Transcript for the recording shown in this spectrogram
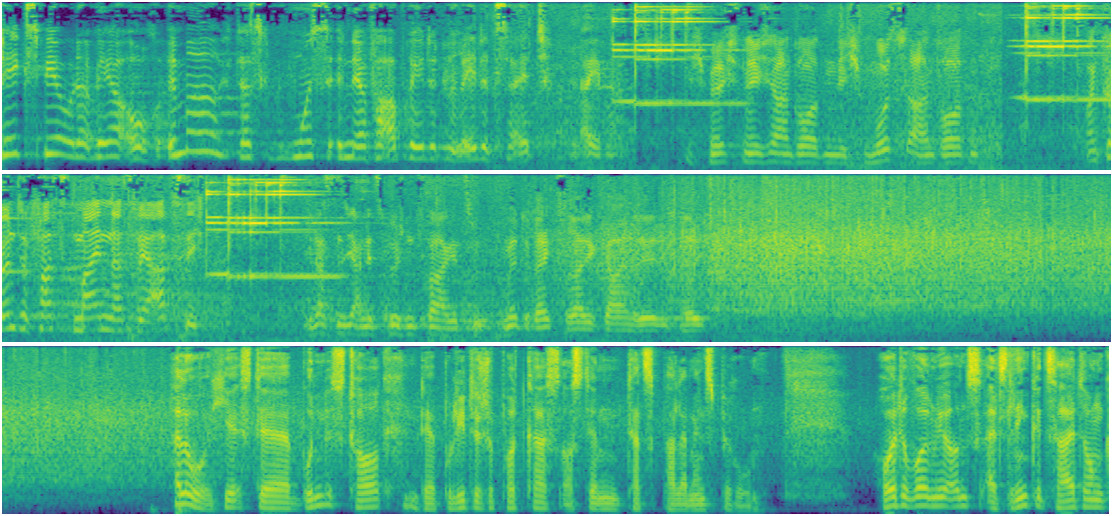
Shakespeare oder wer auch immer, das muss in der verabredeten Redezeit bleiben. Ich möchte nicht antworten, ich muss antworten. Man könnte fast meinen, das wäre Absicht. Ich lasse Sie eine Zwischenfrage zu. Mit Rechtsradikalen rede ich nicht. Hallo, hier ist der Bundestalk, der politische Podcast aus dem taz Parlamentsbüro. Heute wollen wir uns als linke Zeitung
